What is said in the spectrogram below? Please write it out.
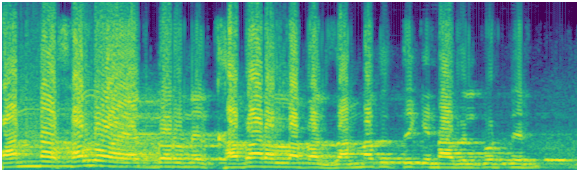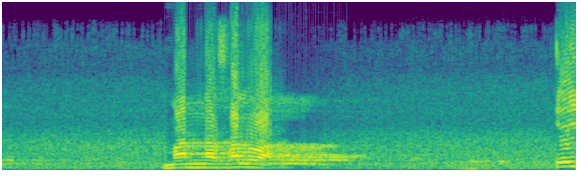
মান্না সালোয়া এক ধরনের খাবার আল্লাহ পাক জান্নাতের থেকে নাজেল করতেন। মান্না সালোয়া। এই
